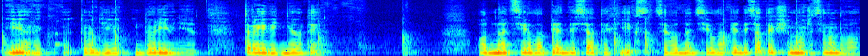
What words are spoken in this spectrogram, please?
y тоді дорівнює 3 відняти 1,5х це 1,5, що множиться на 2.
